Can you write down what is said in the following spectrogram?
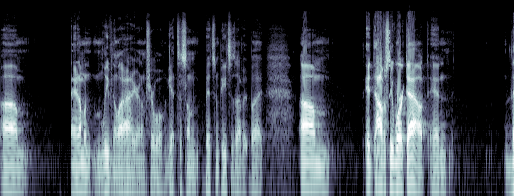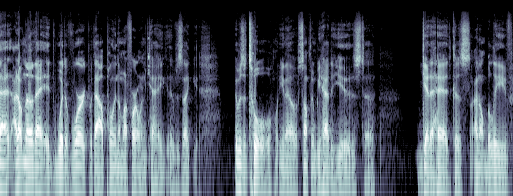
Um, and I'm, gonna, I'm leaving a lot out here, and I'm sure we'll get to some bits and pieces of it. But um, it obviously worked out, and that I don't know that it would have worked without pulling on my 401k. It was like it was a tool, you know, something we had to use to get ahead because I don't believe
